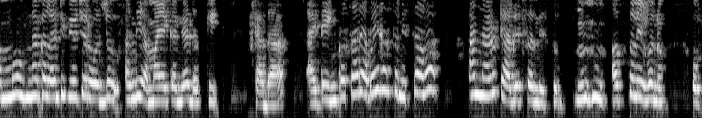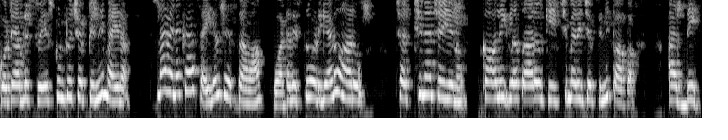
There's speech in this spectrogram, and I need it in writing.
అమ్మో నాకు అలాంటి ఫ్యూచర్ వద్దు అంది అమాయకంగా డస్కి. కదా అయితే ఇంకోసారి అభయహస్తం ఇస్తావా? అన్నాడు టాబ్లెట్స్ అందిస్తూ. అస్సలు ఇవ్వను. ఒక్కో టాబ్లెట్స్ వేసుకుంటూ చెప్పింది మైరా. నా వెనక సైకిల్ చేస్తావా? వాటర్ ఇస్తూ అడిగాడు ఆరు. చచ్చినా చెయ్యను. ఖాళీ గ్లాస్ ఆరవ్కి ఇచ్చి మరీ చెప్పింది పాప. అద్ది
